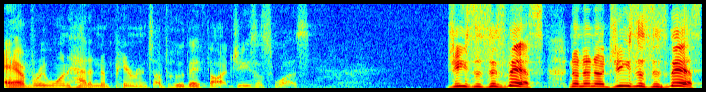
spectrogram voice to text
everyone had an appearance of who they thought Jesus was. Jesus is this. No, no, no, Jesus is this.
